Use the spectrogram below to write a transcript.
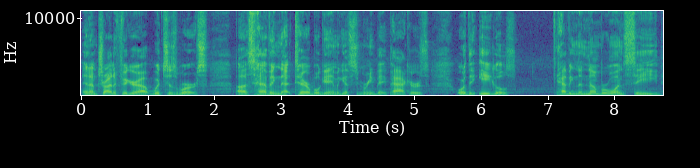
And I'm trying to figure out which is worse: us having that terrible game against the Green Bay Packers, or the Eagles having the number one seed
